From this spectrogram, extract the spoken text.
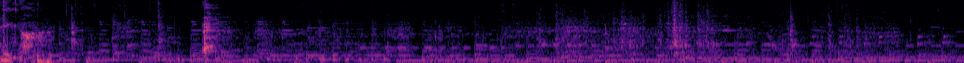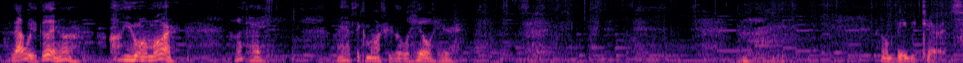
There you go. That was good, huh? Oh, you want more? Okay. I have to come off your little hill here. Little baby carrots.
